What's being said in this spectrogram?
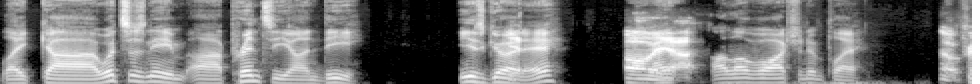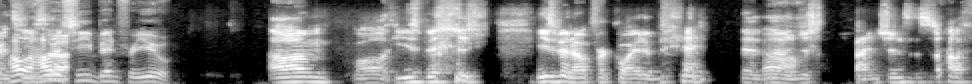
like uh, what's his name? Uh, Princey on D. He's good, eh? Oh I- yeah. I love watching him play. No, Prince. How how uh, has he been for you? Um, well, he's been he's been out for quite a bit, and, uh, Oh. just pensions and stuff.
